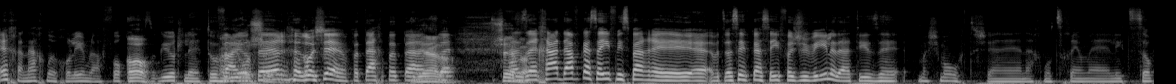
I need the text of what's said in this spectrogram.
איך אנחנו יכולים להפוך או, את הזוגיות לטובה אני יותר? רושם. רושם, פתחת את יאללה, זה. שבע. אז אחד, דווקא הסעיף מספר, אה, הסעיף הסעיף השביעי לדעתי זה משמעות, שאנחנו צריכים אה, ליצוק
